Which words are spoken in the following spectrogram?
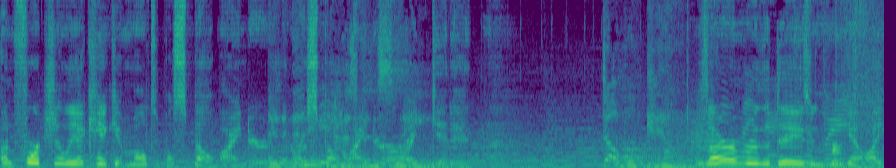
Unfortunately, I can't get multiple spellbinders or a enemy has been spellbinder, or I get it. Double kill. Because I remember the days when you get like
